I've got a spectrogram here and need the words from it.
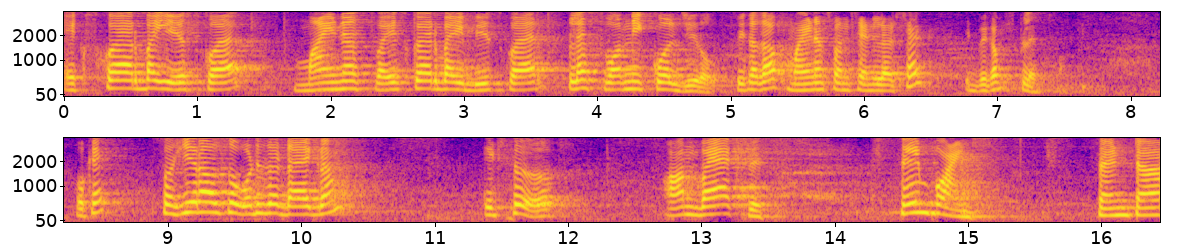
x square by a square minus y square by b square plus 1 equal 0 because of minus 1 sent left side it becomes plus 1 okay? So here also what is the diagram? It's uh, on y axis same points. Center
